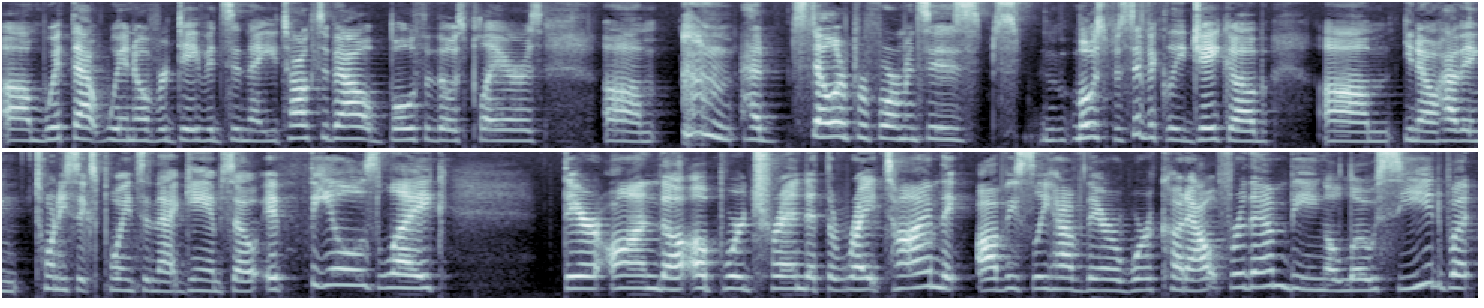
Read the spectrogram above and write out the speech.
um, with that win over Davidson that you talked about. Both of those players um, had stellar performances. Most specifically, Jacob, um, you know, having 26 points in that game. So it feels like they're on the upward trend at the right time. They obviously have their work cut out for them being a low seed, but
